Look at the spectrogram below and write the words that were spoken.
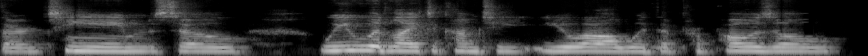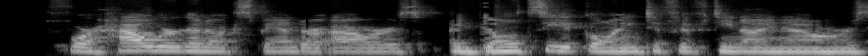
third team. So we would like to come to you all with a proposal for how we're going to expand our hours. I don't see it going to 59 hours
